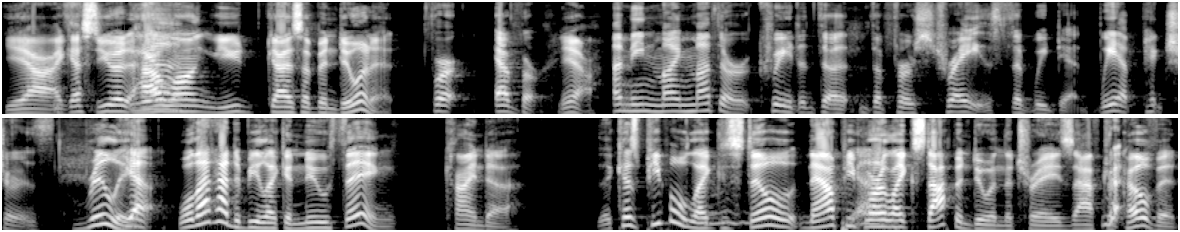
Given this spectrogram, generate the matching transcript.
Yeah. I guess you had, how Yeah. long you guys have been doing it? forever. Yeah. I mean, my mother created the, the first trays that we did. We have pictures. Really? Yeah. Well, that had to be like a new thing, kind of. Because people like still now people Mm. Yeah. are like stopping doing the trays after Right. COVID.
